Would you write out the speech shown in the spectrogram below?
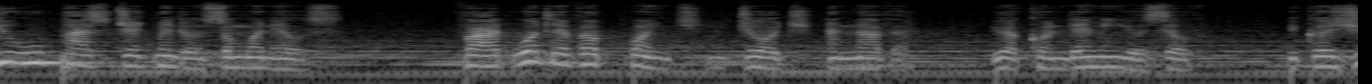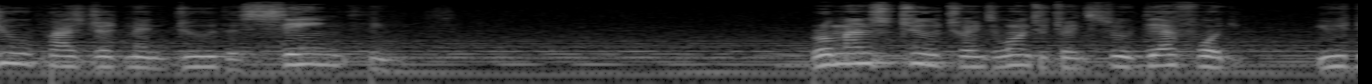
You who pass judgment on someone else. For at whatever point you judge another, you are condemning yourself because you who pass judgment do the same things. Romans 2 21 to 22. Therefore, you,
